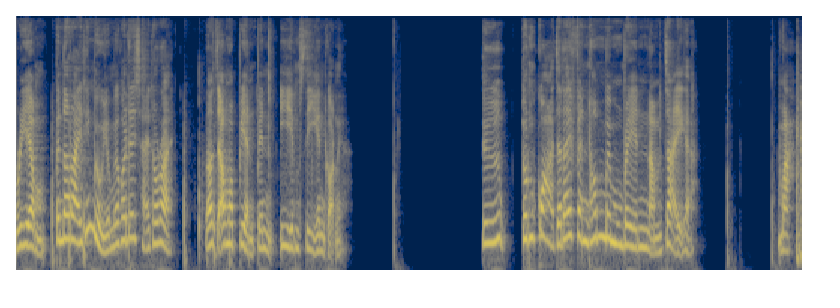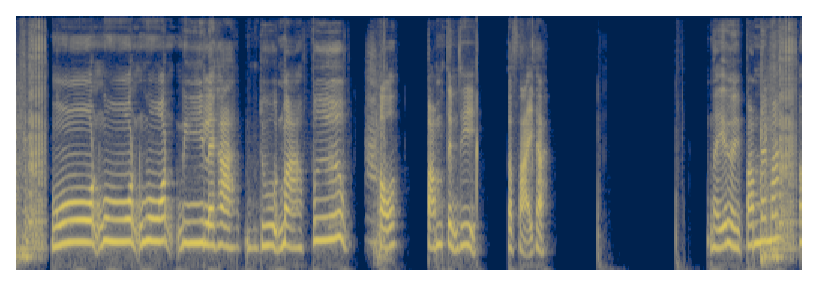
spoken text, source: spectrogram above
เรียม เป็นอะไรที่มิวยังไม่ค่อยได้ใช้เท่าไหร่ เราจะเอามาเปลี่ยนเป็น EMC กันก่อนค่ะซื้อจนกว่าจะได้ Phantom Membrane หนำใจค่ะ มา โงดโงดโงดนี่เลยค่ะ ดูดมา ฟืบเขาปั๊มเต็มที่ตัดสายค่ะ ไหนเอ่ยปั๊มได้ไหมเอ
